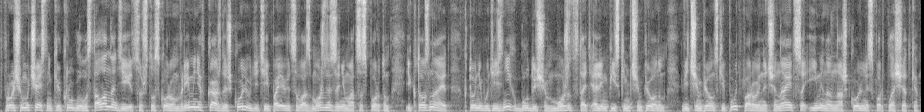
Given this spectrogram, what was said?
Впрочем, участники круглого стола надеются, что в скором времени в каждой школе у детей появится возможность заниматься спортом. И кто знает, кто-нибудь из них в будущем может стать олимпийским чемпионом, ведь чемпионский путь порой начинается именно на школьной спортплощадке.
